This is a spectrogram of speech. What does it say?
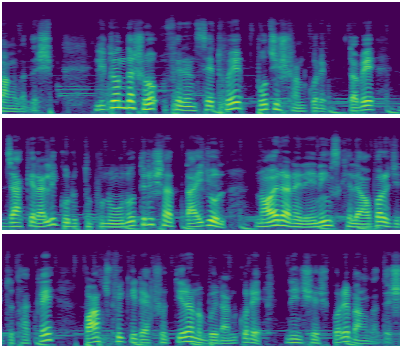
বাংলাদেশ। লিটন দাসও ফেরেন সেট হয়ে পঁচিশ রান করে। তবে জাকের আলী গুরুত্বপূর্ণ উনত্রিশ আর তাইজুল নয় রানের ইনিংস খেলে অপরাজিত থাকলে পাঁচ উইকেট একশো তিরানব্বই রান করে দিন শেষ করে বাংলাদেশ।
